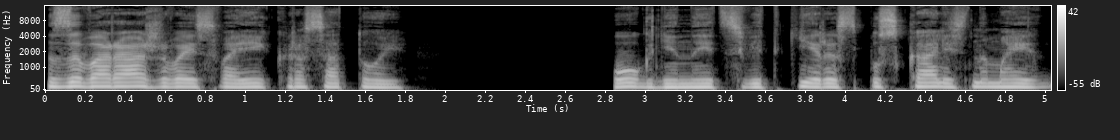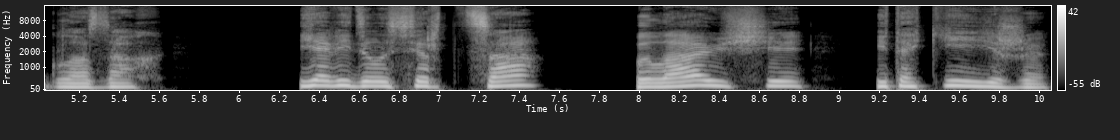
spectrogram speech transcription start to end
завораживая своей красотой. Огненные цветки распускались на моих глазах. Я видела сердца, пылающие и такие же,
